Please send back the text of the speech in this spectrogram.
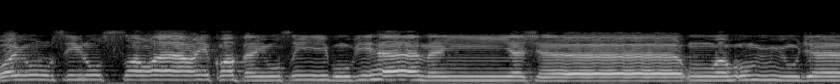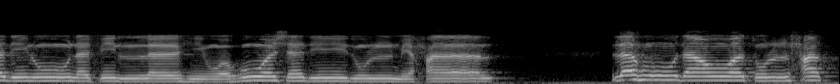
وَيُرْسِلُ الصَّوَاعِقَ فَيُصِيبُ بِهَا مَن يَشَاءُ وَهُمْ يُجَادِلُونَ فِي اللَّهِ وَهُوَ شَدِيدُ الْمِحَالِ لَهُ دَعْوَةُ الْحَقِّ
